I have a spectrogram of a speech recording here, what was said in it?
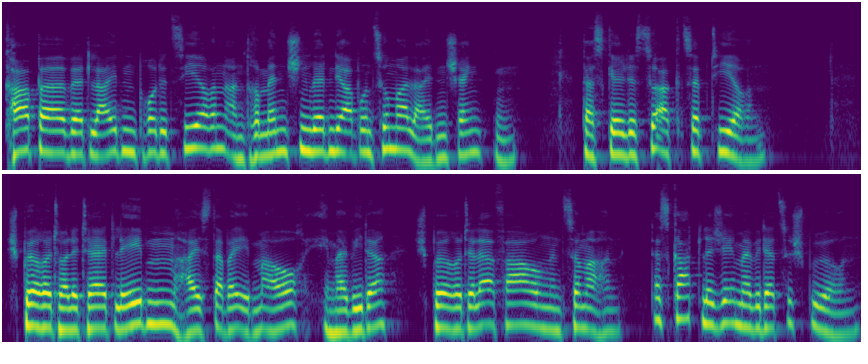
Körper wird Leiden produzieren, andere Menschen werden dir ab und zu mal Leiden schenken. Das gilt es zu akzeptieren. Spiritualität leben heißt aber eben auch, immer wieder spirituelle Erfahrungen zu machen das Göttliche immer wieder zu spüren.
